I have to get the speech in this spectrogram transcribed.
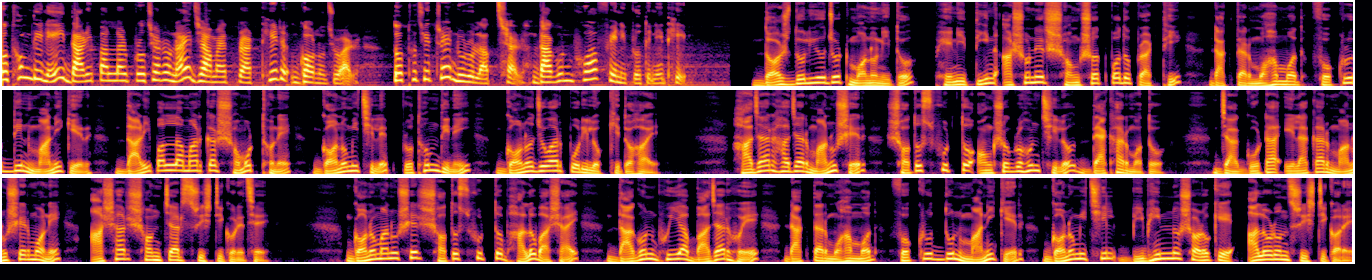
প্রথম দিনেই দাড়িপাল্লার প্রচারণায় জামায়াত প্রার্থীর গণজোয়ার। তথ্যচিত্রে নুরুল আবছার দাগনভুয়া ফেনী প্রতিনিধি। দশ দলীয় জোট মনোনীত, ফেনী তিন আসনের সংসদ পদপ্রার্থী ডাক্তার মোহাম্মদ ফখরুদ্দিন মানিকের দাড়িপাল্লা মার্কার সমর্থনে গণমিছিলে প্রথম দিনেই গণজোয়ার পরিলক্ষিত হয়। হাজার হাজার মানুষের স্বতঃস্ফূর্ত অংশগ্রহণ ছিল দেখার মতো, যা গোটা এলাকার মানুষের মনে আশার সঞ্চার সৃষ্টি করেছে। গণমানুষের স্বতঃস্ফূর্ত ভালোবাসায় দাগনভূইয়া বাজার হয়ে ডাক্তার মোহাম্মদ ফখরুদ্দুন মানিকের গণমিছিল বিভিন্ন সড়কে আলোড়ন সৃষ্টি করে।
